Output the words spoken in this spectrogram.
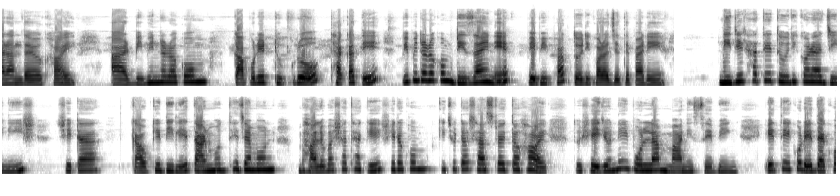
আরামদায়ক হয়। আর বিভিন্ন রকম কাপড়ের টুকরো থাকাতে বিভিন্ন রকম ডিজাইনের বেবি ফ্রক তৈরি করা যেতে পারে। নিজের হাতে তৈরি করা জিনিস, সেটা কাউকে দিলে তার মধ্যে যেমন ভালোবাসা থাকে, সেরকম কিছুটা সাশ্রয় তো হয়। তো সেই জন্যেই বললাম মানি সেভিং এতে করে দেখো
